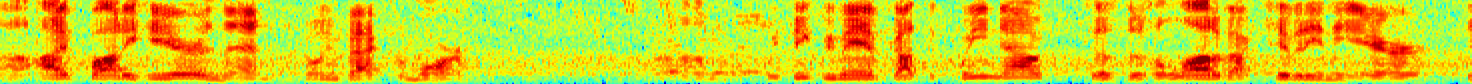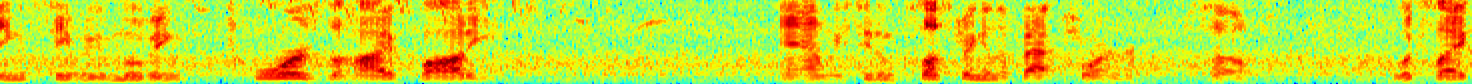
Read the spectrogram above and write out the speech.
uh, hive body here and then going back for more. Um, we think we may have got the queen now because there's a lot of activity in the air. Things seem to be moving towards the hive body. And we see them clustering in the back corner. So looks like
